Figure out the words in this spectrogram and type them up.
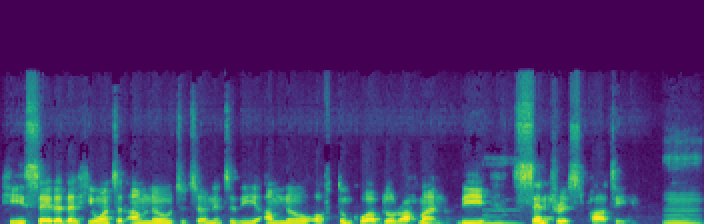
he stated that he wanted UMNO to turn into the UMNO of Tunku Abdul Rahman, the Mm. centrist party. Mm,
